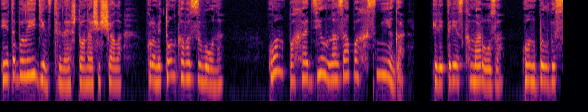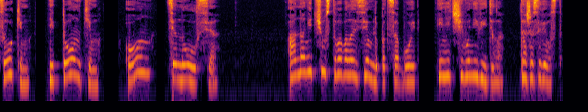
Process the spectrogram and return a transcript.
И это было единственное, что она ощущала, кроме тонкого звона. Он походил на запах снега или треск мороза. Он был высоким и тонким. Он тянулся. Она не чувствовала землю под собой и ничего не видела, даже звезд.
